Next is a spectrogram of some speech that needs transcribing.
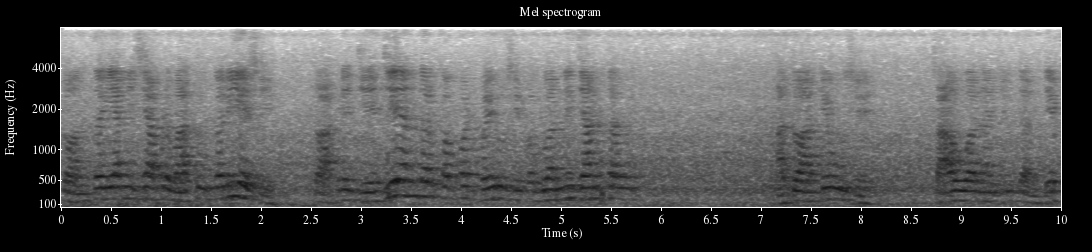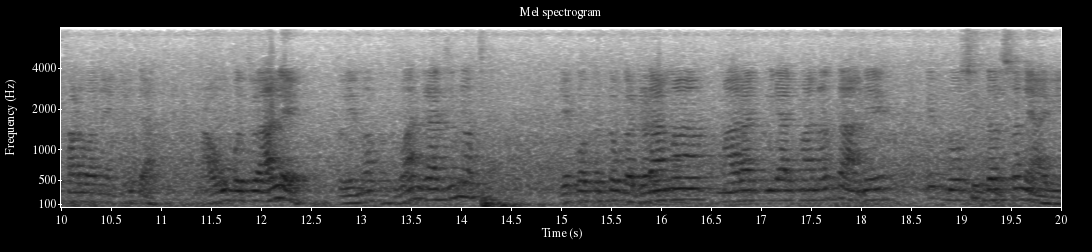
તો અંતર્યામી છે, આપણે વાતો કરીએ છીએ. તો આપણે જે જે અંદર કપટ ભર્યું છે ભગવાનને જાણતા હોય. આ તો આ કેવું છે? ચાવવાના જુદા, દેખાડવાના જુદા. આવું બધું હાલે, તો એમાં ભગવાન રાજી ન થાય. એક વખત તો ગઢડામાં મહારાજ બિરાજમાન હતા અને એક ડોસી દર્શને આવી.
